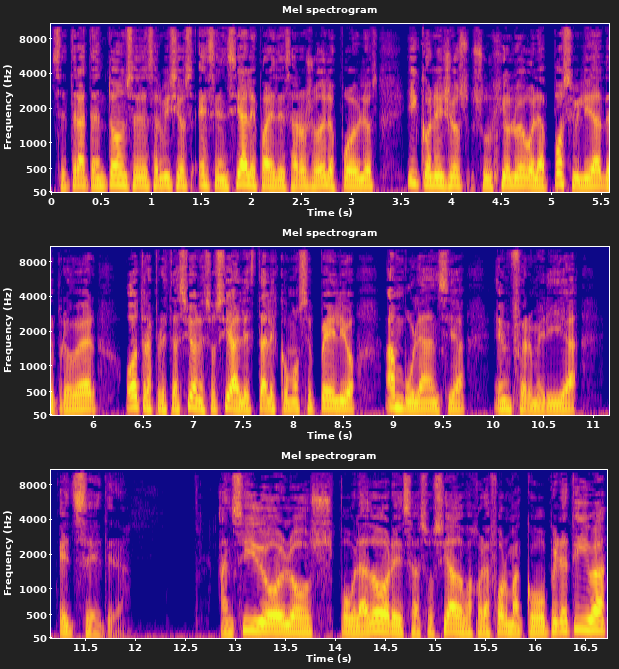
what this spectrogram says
Se trata entonces de servicios esenciales para el desarrollo de los pueblos y con ellos surgió luego la posibilidad de proveer otras prestaciones sociales tales como sepelio, ambulancia, enfermería, etc han sido los pobladores asociados bajo la forma cooperativa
